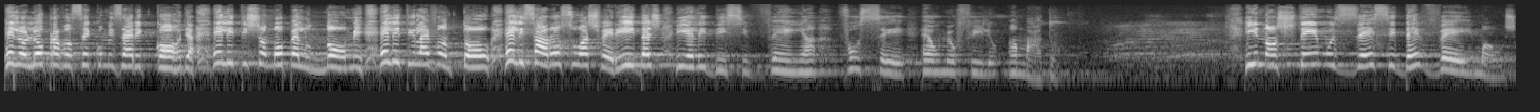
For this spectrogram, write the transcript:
ele olhou para você com misericórdia, ele te chamou pelo nome, ele te levantou, ele sarou suas feridas e ele disse: "Venha, você é o meu filho amado". E nós temos esse dever, irmãos.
